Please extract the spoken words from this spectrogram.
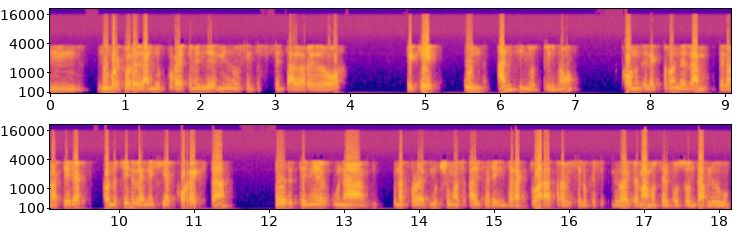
no me recuerdo el año, por ahí también de 1960 alrededor, de que un antineutrino con un electrón de la, de la materia, cuando tiene la energía correcta, puede tener una, una probabilidad mucho más alta de interactuar a través de lo que llamamos el bosón W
